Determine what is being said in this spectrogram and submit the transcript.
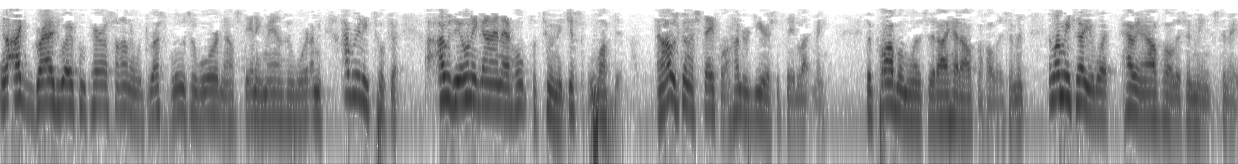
and I graduated from Parris Island with Dress Blues Award and Outstanding Man's Award. I mean, I really took it. I was the only guy in that whole platoon that just loved it. And I was going to stay for a hundred years if they'd let me. The problem was that I had alcoholism. And, and let me tell you what having alcoholism means to me.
